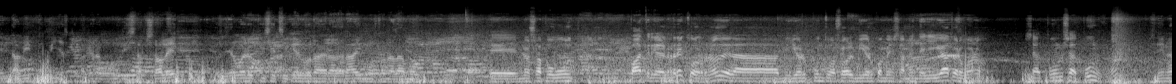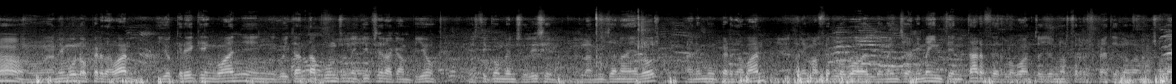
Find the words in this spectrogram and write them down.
en David Cubillas, que l'haguera pogut deixar solet. Pues ja veureu que aquest xiquet vos agradarà i mos donarà molt. Eh, no s'ha pogut batre el rècord no? de la millor puntuació, el millor començament de Lliga, però bueno, 7 punts, 7 punts, no? Sí, no, anem uno per davant. Jo crec que enguany en 80 punts un equip serà campió. Estic convençudíssim. La mitjana de dos, anem un per davant, anem a fer-lo bo el diumenge, anem a intentar fer-lo bo amb tots els nostres a la Mossola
